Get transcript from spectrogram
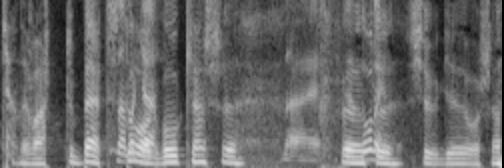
Kan det ha varit Berts dagbok kanske? Nej, För så länge. 20 år sedan.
